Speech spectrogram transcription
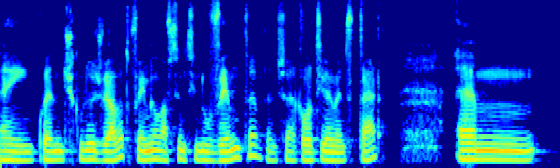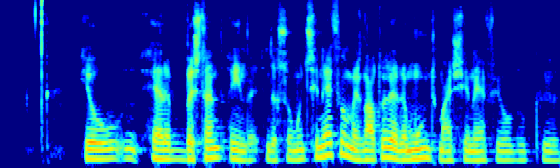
em, quando descobri os Velvet, que foi em 1990, portanto já relativamente tarde, um, eu era bastante, ainda, ainda sou muito cinéfilo, mas na altura era muito mais cinéfilo do que,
